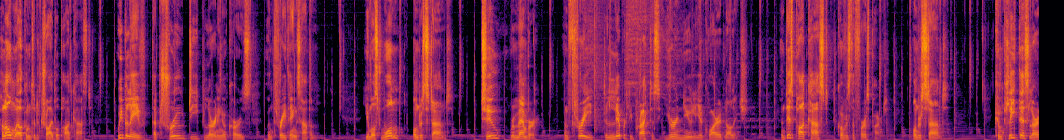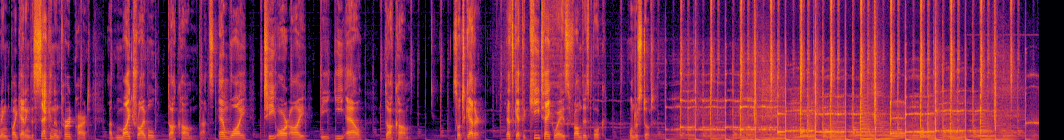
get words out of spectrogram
Hello and welcome to the Tribel Podcast. We believe that true deep learning occurs when three things happen. You must one, understand, two, remember, and three, deliberately practice your newly acquired knowledge. And this podcast covers the first part understand. Complete this learning by getting the second and third part at mytribel.com. That's M Y T R I B E L.com. So, together, let's get the key takeaways from this book understood.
